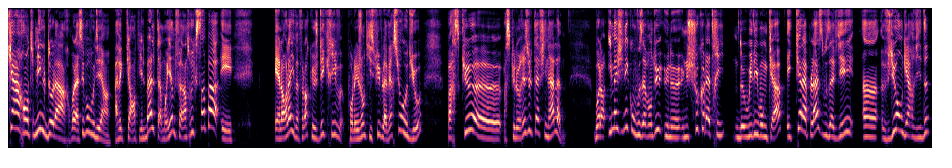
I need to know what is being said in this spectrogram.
40 000 dollars. Voilà, c'est pour vous dire. Avec 40 000 balles, t'as moyen de faire un truc sympa. Et, et alors là, il va falloir que je décrive pour les gens qui suivent la version audio, parce que, euh, parce que le résultat final, Bon alors, imaginez qu'on vous a vendu une, une chocolaterie de Willy Wonka et qu'à la place, vous aviez un vieux hangar vide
